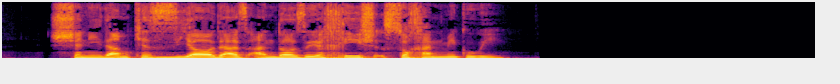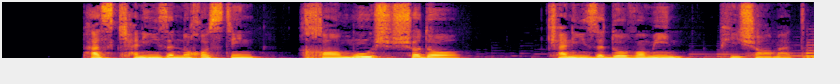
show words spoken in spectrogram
شنیدم که زیاده از اندازه خیش سخن می‌گویی. پس کنیز نخستین خاموش شد و کنیز دومین پیش آمد.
